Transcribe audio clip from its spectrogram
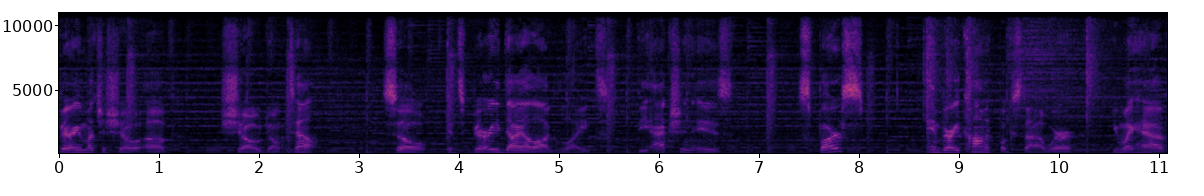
very much a show of show, don't tell. So it's very dialogue light. The action is sparse and very comic book style, where you might have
